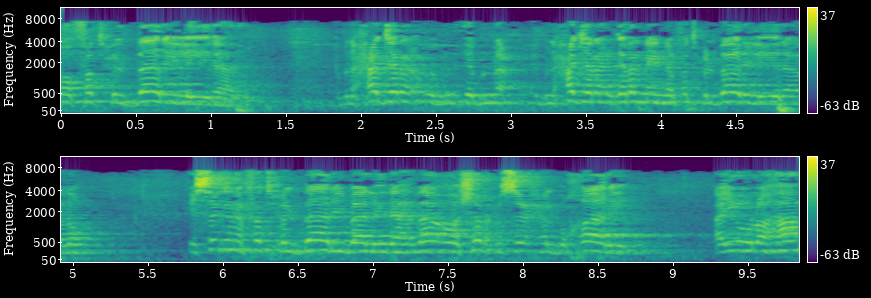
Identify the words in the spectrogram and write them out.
oo fatxulbaari la yidhaahdo ibn xajar ibn xajaraan garanayna fatxulbaari la yidhaahdo isagana fatxulbaari baa la yidhaahdaa oo sharxu saxiix ayuu lahaa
